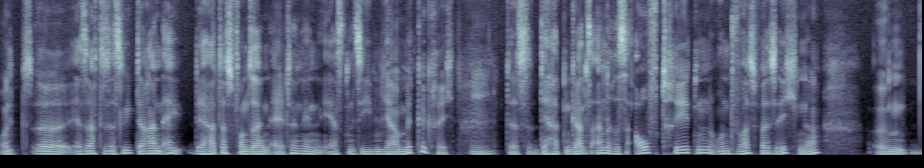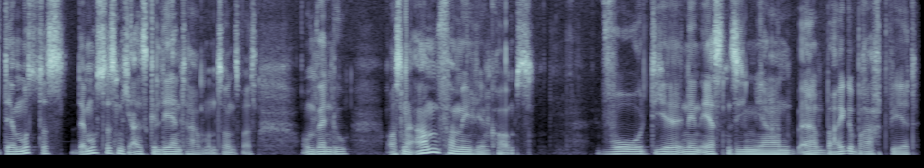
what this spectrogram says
Und äh, er sagte, das liegt daran, ey, der hat das von seinen Eltern in den ersten sieben Jahren mitgekriegt. Mhm. Das, der hat ein ganz anderes Auftreten und was weiß ich, ne? Ähm, der, muss das, der muss das nicht alles gelernt haben und sonst was. Und wenn du aus einer armen Familie kommst, wo dir in den ersten sieben Jahren äh, beigebracht wird,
